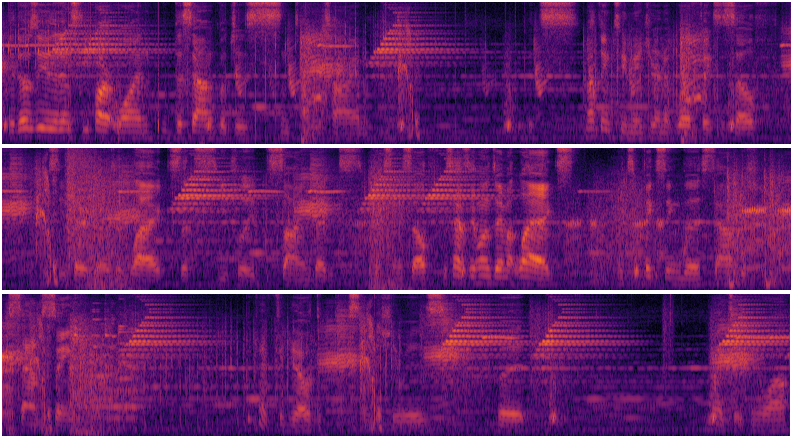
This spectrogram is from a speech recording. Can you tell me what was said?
Okay, those of you that didn't see part one, the sound glitches from time to time. It's nothing too major and it will fix itself. You see, there it goes, it lags. That's usually the sign that it's fixing itself. This has the only time it lags. It's fixing the sound sound sync. I'm trying to figure out what the sync issue is, but it might take me a while.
